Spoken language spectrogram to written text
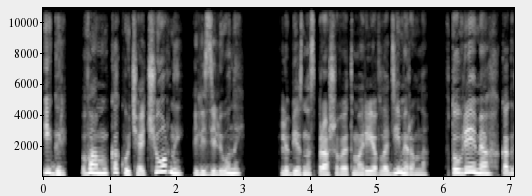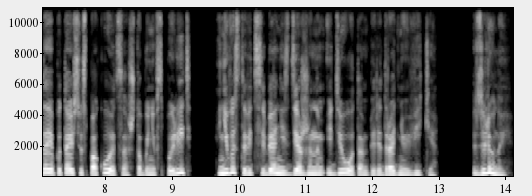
«Игорь, вам какой чай, черный или зеленый? любезно спрашивает Мария Владимировна, в то время, когда я пытаюсь успокоиться, чтобы не вспылить и не выставить себя несдержанным идиотом перед роднёй Вики. Зеленый,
